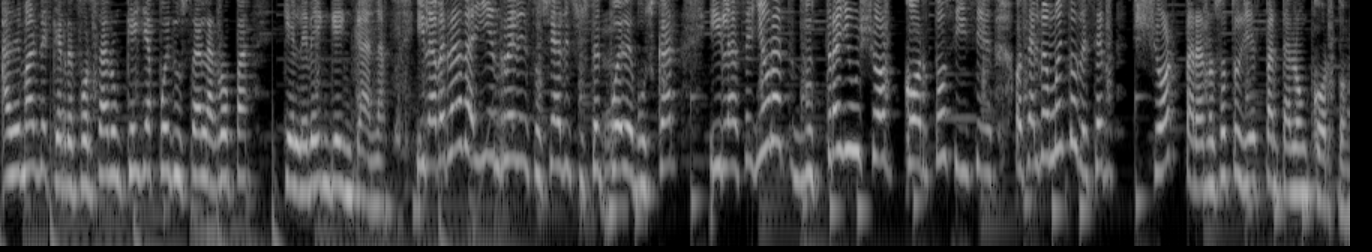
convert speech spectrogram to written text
además de que reforzaron que ella puede usar la ropa que le venga en gana. Y la verdad, ahí en redes sociales usted puede buscar y la señora trae un short corto, sí, sí, o sea, el momento de ser short para nosotros es pantalón corto.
